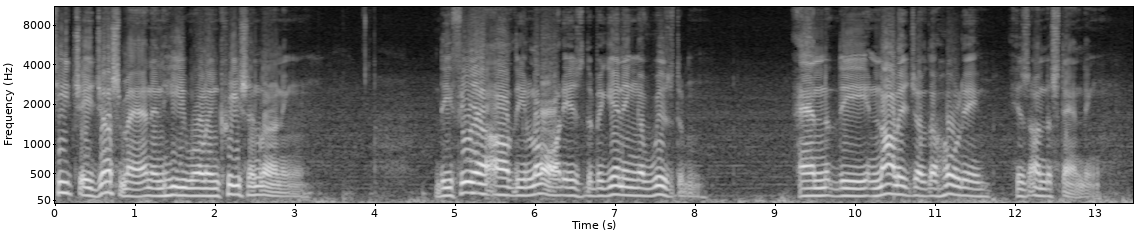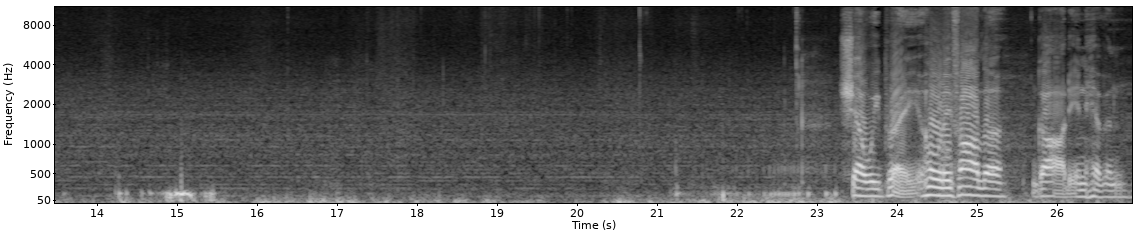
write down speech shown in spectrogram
Teach a just man, and he will increase in learning. The fear of the Lord is the beginning of wisdom, and the knowledge of the holy is understanding. Shall we pray? Holy Father, God in heaven,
